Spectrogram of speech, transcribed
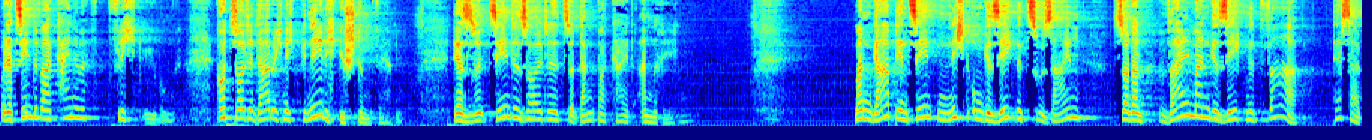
Und der Zehnte war keine Pflichtübung. Gott sollte dadurch nicht gnädig gestimmt werden. Der Zehnte sollte zur Dankbarkeit anregen. Man gab den Zehnten nicht, um gesegnet zu sein, sondern weil man gesegnet war. Deshalb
